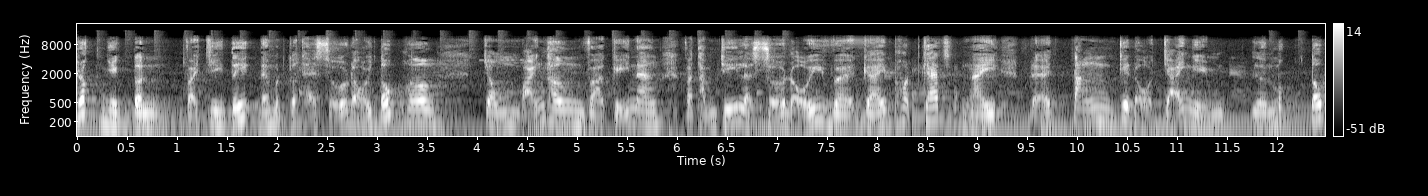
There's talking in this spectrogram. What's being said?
rất nhiệt tình và chi tiết để mình có thể sửa đổi tốt hơn trong bản thân và kỹ năng và thậm chí là sửa đổi về cái podcast này để tăng cái độ trải nghiệm lên mức tốt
